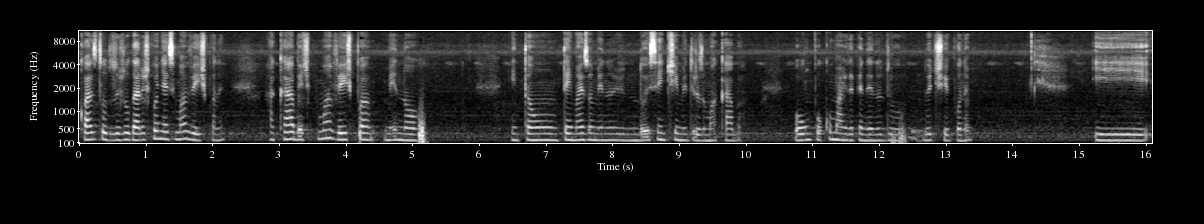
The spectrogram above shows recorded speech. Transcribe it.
quase todos os lugares conhecem uma vespa, né? A caba é tipo uma vespa menor. Então tem mais ou menos 2 centímetros uma caba, ou um pouco mais, dependendo do, do tipo, né? E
